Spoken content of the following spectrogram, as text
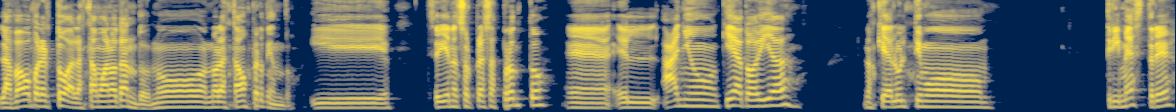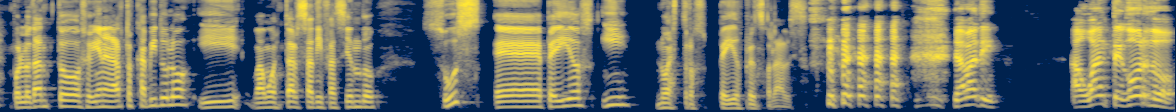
Las vamos a poner todas, las estamos anotando, no, no las estamos perdiendo. Y se vienen sorpresas pronto. eh, el año queda todavía, nos queda el último trimestre, por lo tanto se vienen hartos capítulos y vamos a estar satisfaciendo sus eh, pedidos y nuestros pedidos personales. ya, Mati. Aguante, gordo.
